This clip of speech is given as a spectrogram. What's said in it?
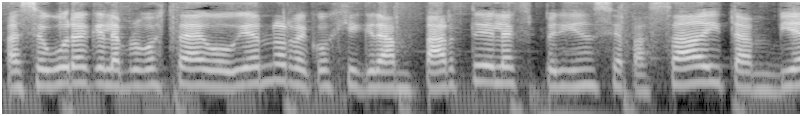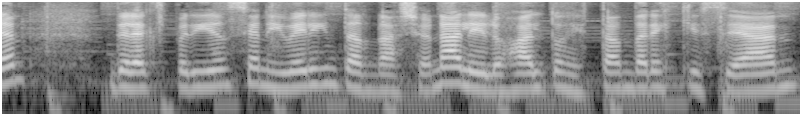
Asegura que la propuesta de gobierno recoge gran parte de la experiencia pasada y también de la experiencia a nivel internacional y los altos estándares que se han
